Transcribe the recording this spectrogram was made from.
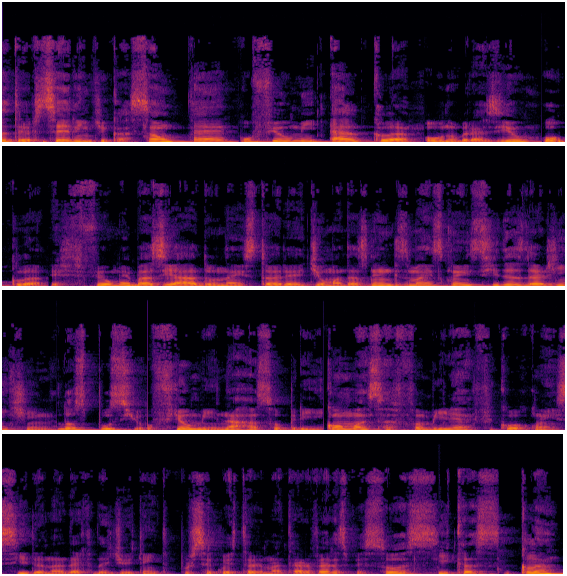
Nossa terceira indicação é o filme El Clan, ou no Brasil, O Clã. Esse filme é baseado na história de uma das gangues mais conhecidas da Argentina, Los Pucio. O filme narra sobre como essa família ficou conhecida na década de 80 por sequestrar e matar várias pessoas ricas. O clã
